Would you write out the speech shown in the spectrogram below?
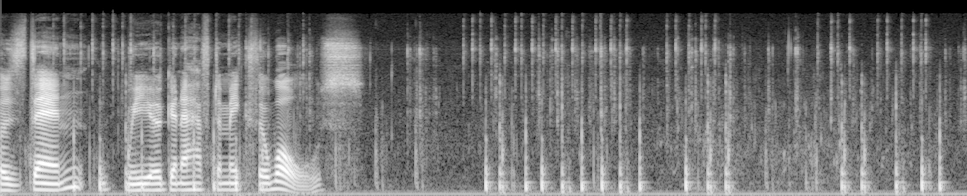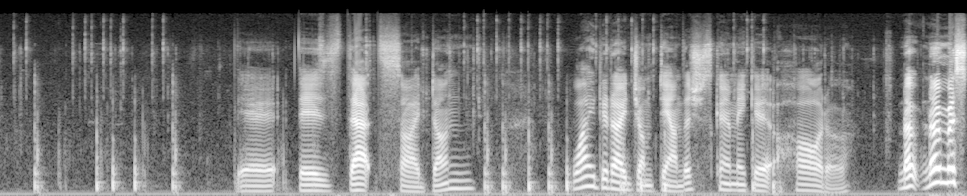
Because then we are gonna have to make the walls. There, there's that side done. Why did I jump down? That's just gonna make it harder. No, no, miss.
